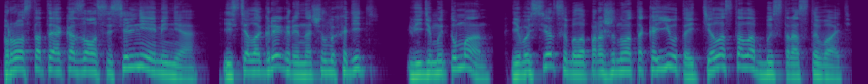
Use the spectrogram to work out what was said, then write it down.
Просто ты оказался сильнее меня. Из тела Грегори начал выходить видимый туман. Его сердце было поражено атакой Юта, и тело стало быстро остывать.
